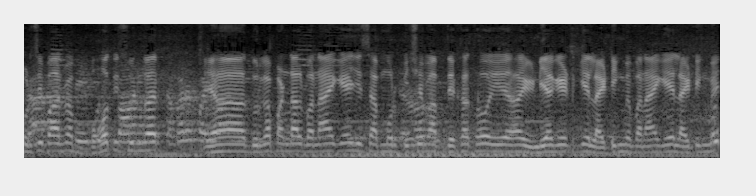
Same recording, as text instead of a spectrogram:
खुर्सी पार में बहुत ही सुंदर यहाँ दुर्गा पंडाल बनाए गए जिसे आप मोर पीछे में आप देखा हो यहाँ इंडिया गेट के लाइटिंग में बनाए गए लाइटिंग में।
